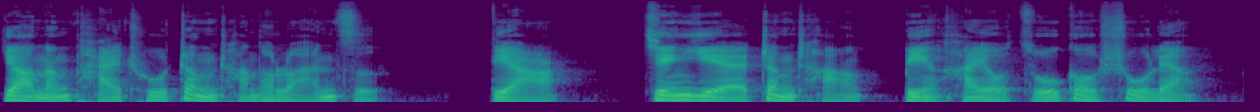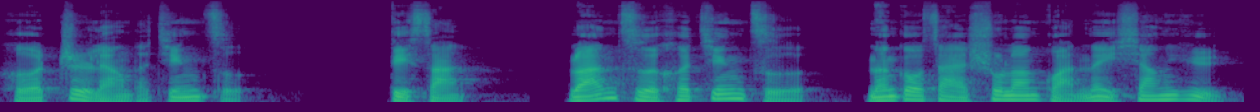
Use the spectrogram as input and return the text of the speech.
要能排出正常的卵子；第二，精液正常并含有足够数量和质量的精子；第三，卵子和精子能够在输卵管内相遇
